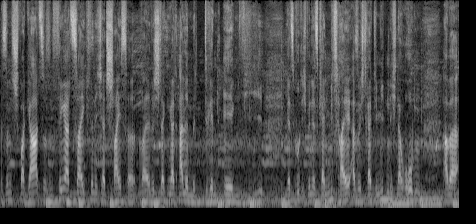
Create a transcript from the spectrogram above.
es sind Spagat, so ein Fingerzeig finde ich halt scheiße, weil wir stecken halt alle mit drin irgendwie. Jetzt gut, ich bin jetzt kein Miethai, also ich treibe die Mieten nicht nach oben, aber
